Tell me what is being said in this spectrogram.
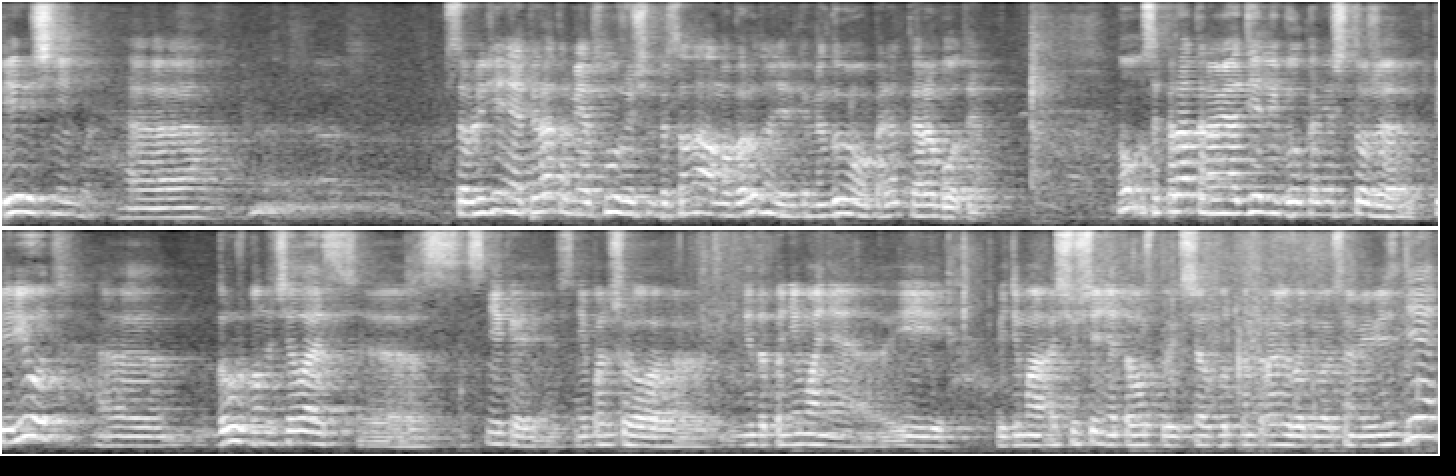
перечень, Соблюдение операторами и обслуживающим персоналом оборудования рекомендуемого порядка работы. Ну, с операторами отдельный был, конечно, тоже период. Э, дружба началась э, с, некой, с небольшого недопонимания и, видимо, ощущения того, что их сейчас будут контролировать во всем и везде.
